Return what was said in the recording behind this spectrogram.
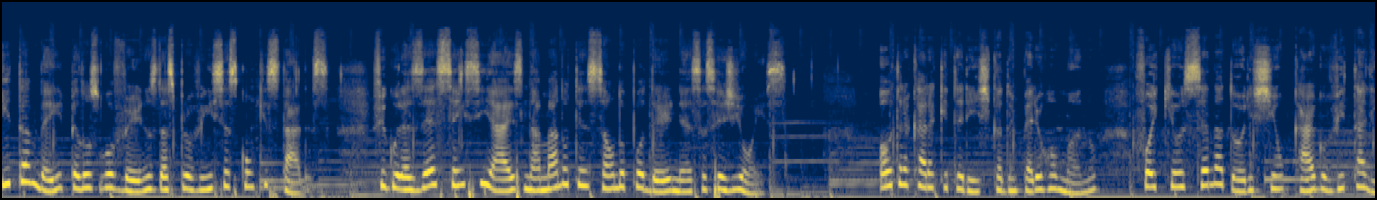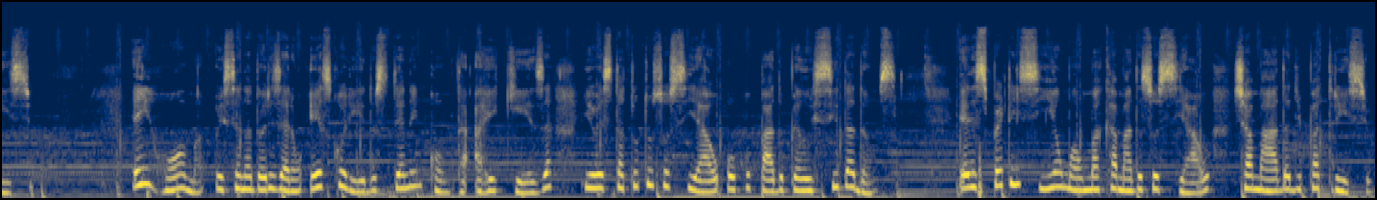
e também pelos governos das províncias conquistadas, figuras essenciais na manutenção do poder nessas regiões. Outra característica do Império Romano foi que os senadores tinham cargo vitalício, em Roma, os senadores eram escolhidos tendo em conta a riqueza e o estatuto social ocupado pelos cidadãos. Eles pertenciam a uma camada social chamada de patrício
